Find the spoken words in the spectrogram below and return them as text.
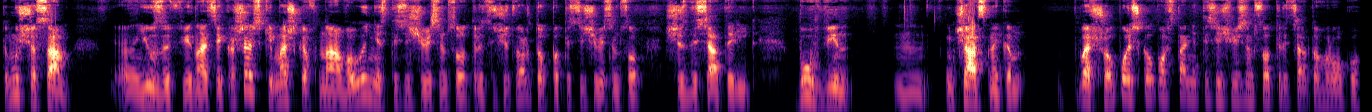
тому що сам е, Юзеф Ігнацій Крашевський мешкав на Волині з 1834 по 1860 рік. Був він учасником першого польського повстання 1830 року,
